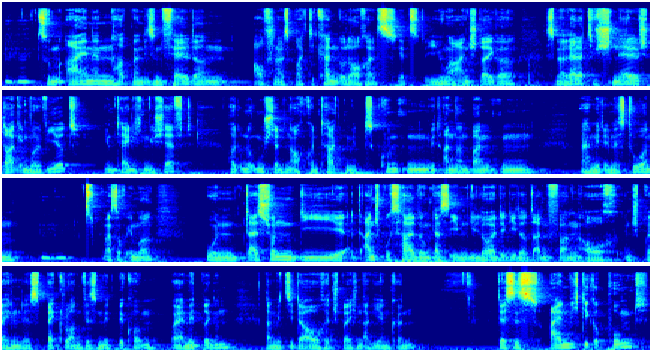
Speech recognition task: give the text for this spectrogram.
Mhm. Zum einen hat man in diesen Feldern auch schon als Praktikant oder auch als jetzt junger Einsteiger, ist man relativ schnell stark involviert im täglichen Geschäft, hat unter Umständen auch Kontakt mit Kunden, mit anderen Banken, äh, mit Investoren, mhm. was auch immer. Und da ist schon die Anspruchshaltung, dass eben die Leute, die dort anfangen, auch entsprechendes Background-Wissen mitbekommen, äh, mitbringen, damit sie da auch entsprechend agieren können. Das ist ein wichtiger Punkt.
